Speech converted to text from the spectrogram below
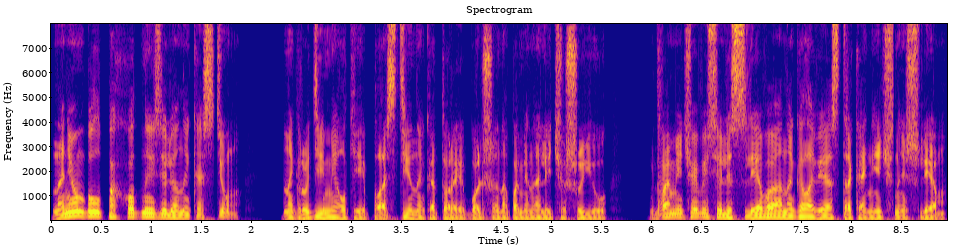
На нем был походный зеленый костюм. На груди мелкие пластины, которые больше напоминали чешую. Два меча висели слева, а на голове остроконечный шлем.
